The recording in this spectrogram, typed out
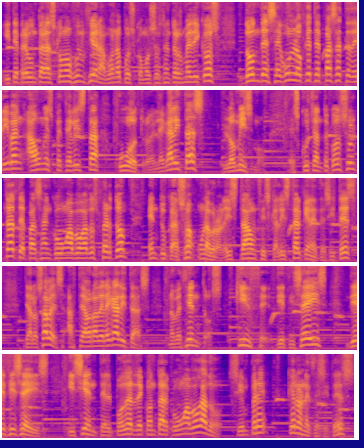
Y te preguntarás cómo funciona. Bueno, pues como esos centros médicos donde según lo que te pasa te derivan a un especialista u otro. En legalitas, lo mismo. Escuchan tu consulta, te pasan con un abogado experto, en tu caso, un laboralista, un fiscalista, el que necesites. Ya lo sabes, hazte ahora de legalitas. 915 16 16 y siente el poder de contar con un abogado siempre que lo necesites.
